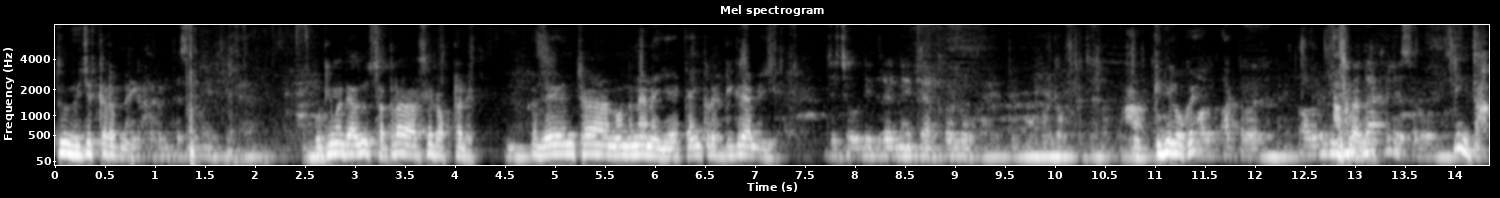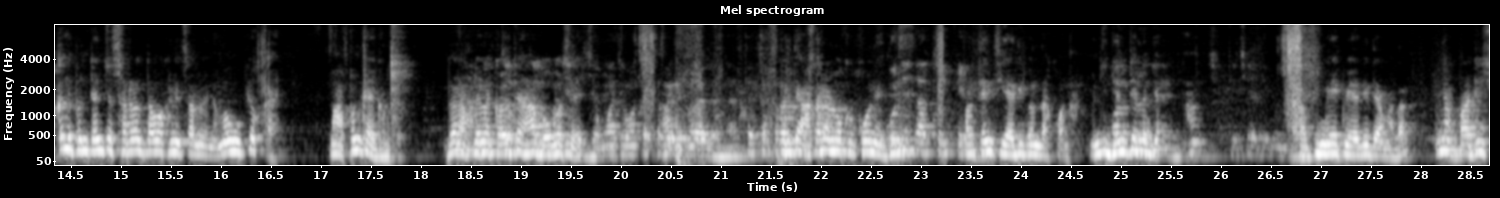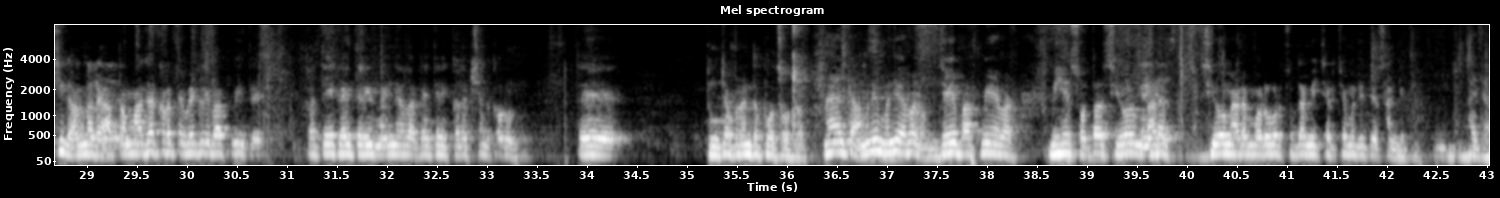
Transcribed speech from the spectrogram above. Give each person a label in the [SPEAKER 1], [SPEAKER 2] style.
[SPEAKER 1] तुम्ही व्हिजिट करत नाही
[SPEAKER 2] कारण माहिती का
[SPEAKER 1] गुटीमध्ये अजून सतरा असे डॉक्टर आहेत. का ज्यांच्या नोंदण्या नाही आहे काहींकडे डिग्र्या नाही आहे
[SPEAKER 2] ज्याच्यावर डिग्री नाही ते अठरा लोक आहेत ते गुगल डॉक्टर ज्याला
[SPEAKER 1] हां किती लोक आहे
[SPEAKER 2] ऑल- अठरा जण आहेत. ऑलरेडी
[SPEAKER 1] अकरा.
[SPEAKER 2] दाखल आहे सर्व
[SPEAKER 1] नाही दाखले पण त्यांचे सर्व दवाखाने चालू आहे ना. मग उपयोग काय? मग आपण काय करतो? जर आपल्याला कळतं हा बोगस आहे.
[SPEAKER 2] जेव्हा जेव्हा तक्रारी मिळाल्या ना
[SPEAKER 1] तर ते अकरा लोक कोण आहेत? त्यांची यादी पण दाखवा ना. म्हणजे जनतेला हां तुम्ही एक यादी द्या मला. ना. पाठीशी घालणार आहे. आता माझ्याकडे ते वेगळी बातमी येते. का ते काहीतरी महिन्याला काहीतरी कलेक्शन करून ते तुमच्यापर्यंत पोहोचवतात. नाही का म्हणजे म्हणजे बघा जे बातमी आहे बघा मी हे स्वतः सीओ मॅडम सीओ मॅडम बरोबर सुद्धा मी चर्चेमध्ये ते सांगितलं. आहे का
